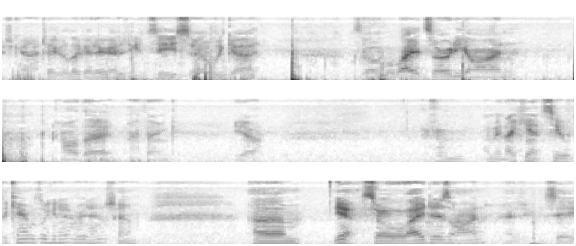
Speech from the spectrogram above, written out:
just kind of take a look at her. As you can see, so we got so the lights already on, all that. I think, yeah. I mean, I can't see what the camera's looking at right now, so. Um, yeah, so the light is on, as you can see.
